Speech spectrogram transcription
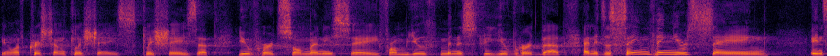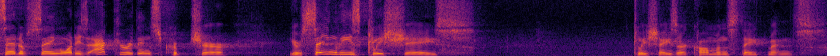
You know what Christian cliches? Cliches that you've heard so many say from youth ministry, you've heard that, and it's the same thing you're saying. Instead of saying what is accurate in Scripture, you're saying these cliches. Cliches are common statements.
